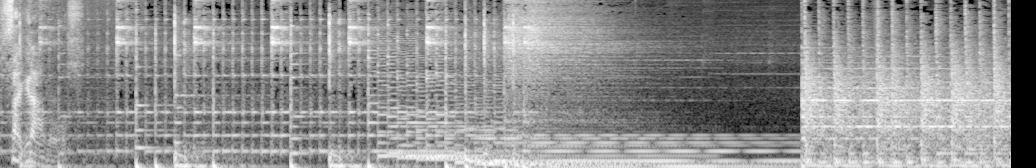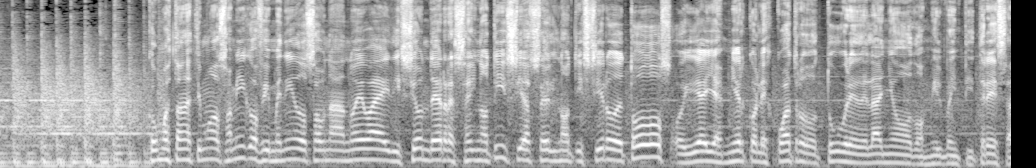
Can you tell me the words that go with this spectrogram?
sagrados. ¿Cómo están estimados amigos? Bienvenidos a una nueva edición de R6 Noticias, el noticiero de todos. Hoy día ya es miércoles 4 de octubre del año 2023. ¿eh?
